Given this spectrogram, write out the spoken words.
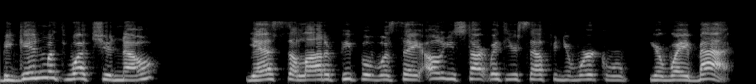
Begin with what you know. Yes, a lot of people will say, oh, you start with yourself and you work your way back.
